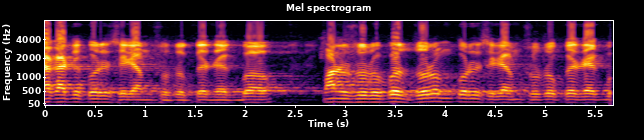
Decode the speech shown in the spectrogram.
ডাকাতি করেছিলাম, সূচককে দেখব। মানুষের উপর জরম করেছিলাম সূচককে দেখব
